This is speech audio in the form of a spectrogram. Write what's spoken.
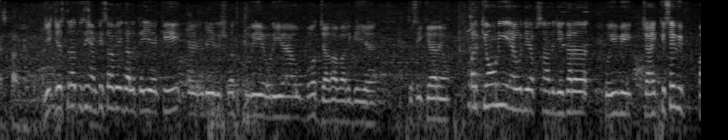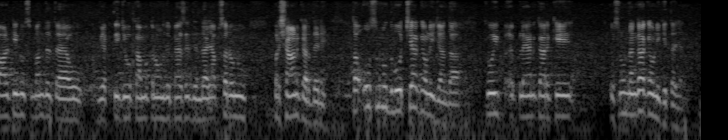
ਇਸ ਕਰਕੇ। ਜੀ ਜਿਸ ਤਰ੍ਹਾਂ ਤੁਸੀਂ ਐਮਪੀ ਸਾਹਿਬ ਇਹ ਗੱਲ ਕਹੀ ਹੈ ਕਿ ਅਹ, ਜਿਹੜੀ ਰਿਸ਼ਵਤਖੋਰੀ ਹੋ ਰਹੀ ਹੈ ਉਹ ਬਹੁਤ ਜ਼ਿਆਦਾ ਵੱਧ ਗਈ ਹੈ ਤੁਸੀਂ ਕਹਿ ਰਹੇ ਹੋ। ਪਰ ਕਿਉਂ ਨਹੀਂ ਇਹੋ ਜਿਹੇ ਅਫਸਰਾਂ ਤੇ ਜੇਕਰ ਕੋਈ ਵੀ ਚਾਹੇ ਕਿਸੇ ਵੀ ਪਾਰਟੀ ਨੂੰ ਸੰਬੰਧਿਤ ਹੈ ਉਹ ਵਿਅਕਤੀ ਜੋ ਕੰਮ ਕਰਾਉਣ ਦੇ ਪੈਸੇ ਦਿੰਦਾ ਜਾਂ ਅਫਸਰ ਉਹਨੂੰ ਪਰੇਸ਼ਾਨ ਕਰਦੇ ਨੇ ਤਾਂ ਉਸ ਨੂੰ ਦਬੋਚਿਆ ਕਿਉਂ ਨਹੀਂ ਜਾਂਦਾ? ਕੋਈ ਪਲਾਨ ਕਰਕੇ ਉਸ ਨੂੰ ਨੰਗਾ ਕਿਉਂ ਨਹੀਂ ਕੀਤਾ ਜਾਂਦਾ?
